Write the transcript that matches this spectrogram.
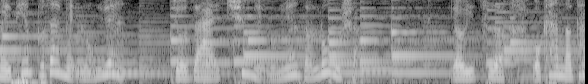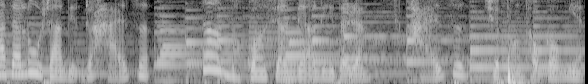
每天不在美容院，就在去美容院的路上。有一次，我看到他在路上领着孩子，那么光鲜亮丽的人，孩子却蓬头垢面，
